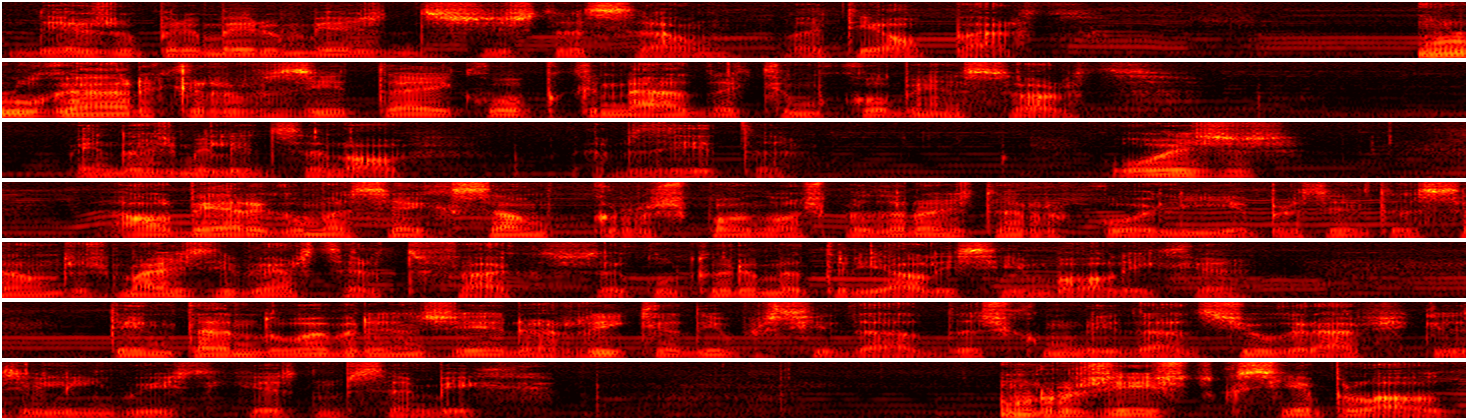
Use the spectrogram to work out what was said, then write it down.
desde o primeiro mês de gestação até ao parto. Um lugar que revisitei com a pequenada que me coube em sorte, em 2019, a visita. Hoje, alberga uma secção que corresponde aos padrões da recolha e apresentação dos mais diversos artefactos da cultura material e simbólica, tentando abranger a rica diversidade das comunidades geográficas e linguísticas de Moçambique. Um registro que se aplaude,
